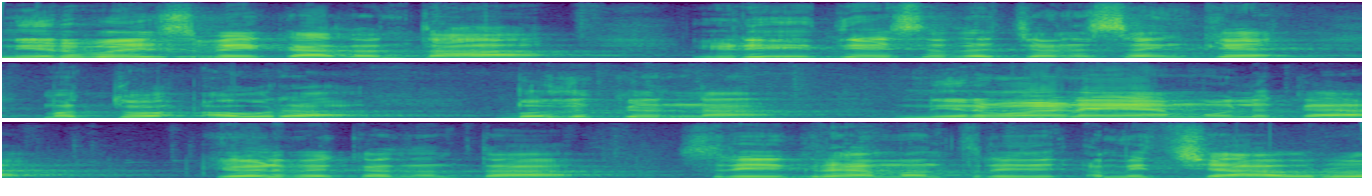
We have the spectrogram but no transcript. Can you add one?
ನಿರ್ವಹಿಸಬೇಕಾದಂತಹ ಇಡೀ ದೇಶದ ಜನಸಂಖ್ಯೆ ಮತ್ತು ಅವರ ಬದುಕನ್ನು ನಿರ್ವಹಣೆಯ ಮೂಲಕ ಹೇಳಬೇಕಾದಂಥ ಶ್ರೀ ಗೃಹ ಮಂತ್ರಿ ಅಮಿತ್ ಶಾ ಅವರು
